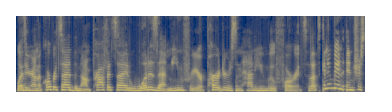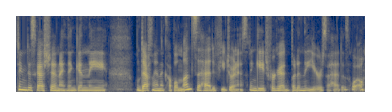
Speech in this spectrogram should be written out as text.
whether you're on the corporate side the nonprofit side what does that mean for your partners and how do you move forward? So that's going to be an interesting discussion I think in the well definitely in the couple months ahead if you join us at Engage for Good but in the years ahead as well.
